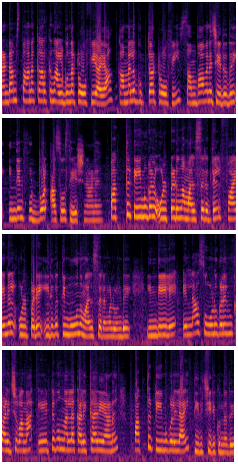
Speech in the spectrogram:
രണ്ടാം സ്ഥാനക്കാർക്ക് നൽകുന്ന ട്രോഫിയായ കമലഗുപ്ത ട്രോഫി സംഭാവന ചെയ്തത് ഇന്ത്യൻ ഫുട്ബോൾ അസോസിയേഷനാണ്. പത്ത് ടീമുകൾ ഉൾപ്പെടുന്ന മത്സരത്തിൽ ഫൈനൽ ഉൾപ്പെടെ ഇരുപത്തിമൂന്ന് മത്സരങ്ങളുണ്ട്. ഇന്ത്യയിലെ എല്ലാ സോണുകളിലും കളിച്ചു വന്ന ഏറ്റവും നല്ല കളിക്കാരെയാണ് പത്ത് ടീമുകളിലായി തിരിച്ചിരിക്കുന്നത്.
